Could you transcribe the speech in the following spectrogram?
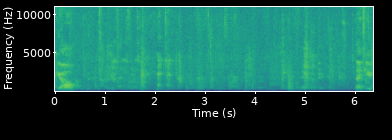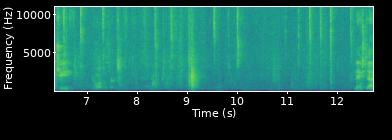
Thank you all. Thank you, chief. You're welcome, sir. Next item,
